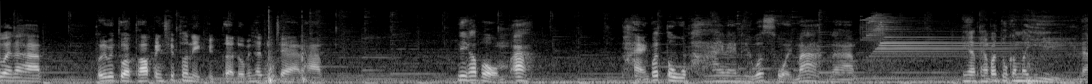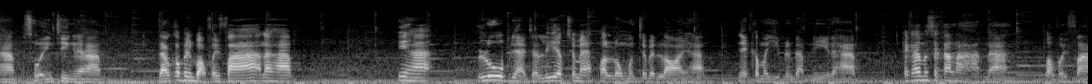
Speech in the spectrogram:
ด้วยนะครับ ตัวนี้เป็นตัวท็อปเป็นชิปโทนิกปิดเปิดโดยไม่ใช้กุญแจนะครับ นี่ครับผม อะ แผงประตูภายในถือว่าสวยมากนะครับนี่ครับแผงประตูกำมะหยี่นะครับ สวยจริง ๆ นะครับ แล้วก็เป็นบอกไฟฟ้านะครับ นี่ฮะรูปเนี่ยจะเรียบใช่ไหมพอลงเหมือนจะเป็นรอยครับเนี่ยกำมะหยี่เป็นแบบนี้นะครับคล้ายๆมันสกาลาดนะบอกไฟฟ้า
